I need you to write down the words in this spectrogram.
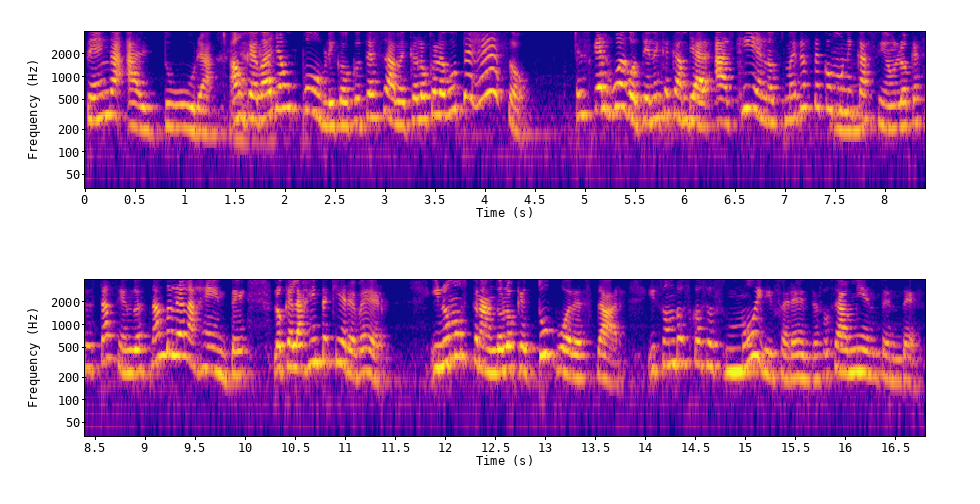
tenga altura. Aunque vaya a un público que usted sabe que lo que le gusta es eso. Es que el juego tiene que cambiar. Aquí en los medios de comunicación lo que se está haciendo es dándole a la gente lo que la gente quiere ver y no mostrando lo que tú puedes dar. Y son dos cosas muy diferentes, o sea, a mi entender.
